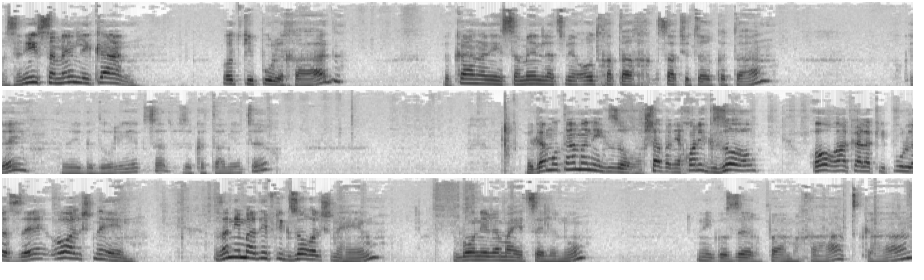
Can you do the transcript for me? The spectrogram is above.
אז אני אסמן לי כאן עוד קיפול אחד, וכאן אני אסמן לעצמי עוד חתך קצת יותר קטן, אוקיי? זה גדול יהיה קצת וזה קטן יותר. וגם אותם אני אגזור. עכשיו, אני יכול לגזור או רק על הקיפול הזה או על שניהם. אז אני מעדיף לגזור על שניהם. בואו נראה מה יצא לנו. אני גוזר פעם אחת כאן,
